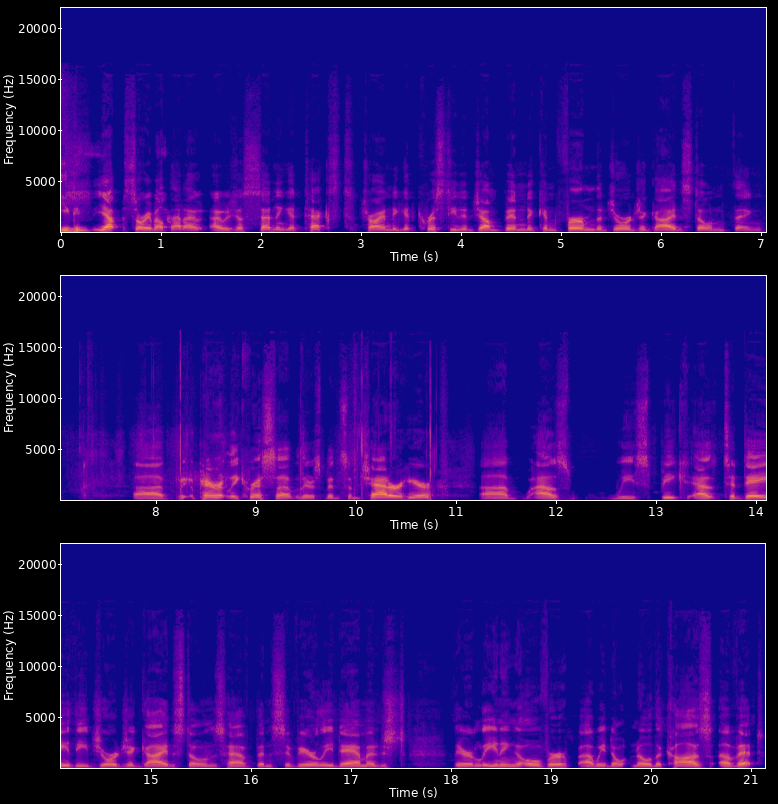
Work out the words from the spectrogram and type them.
you can. Yep, sorry about that. I, I was just sending a text trying to get Christy to jump in to confirm the Georgia Guidestone thing. Uh, apparently, Chris, uh, there's been some chatter here uh, as we speak as today, the Georgia Guidestones have been severely damaged. They're leaning over. Uh, we don't know the cause of it.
